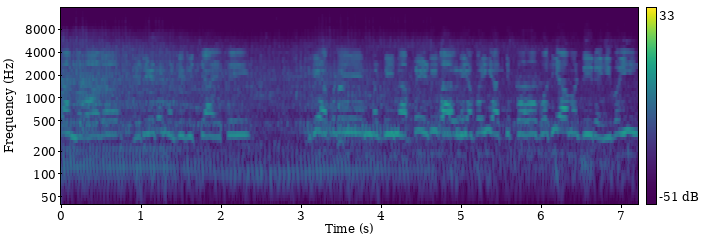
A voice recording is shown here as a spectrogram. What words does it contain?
ਧੰਨਵਾਦ। ਜਿਹੜੇ ਜਿਹੜੇ ਮੰਡੀ ਵਿੱਚ ਆਏ ਤੇ ਜਿਹੜੇ ਆਪਣੇ ਮੰਡੀ ਨਾਭੇ ਜਿਹੜੀ ਲੱਗਦੀ ਆ ਬਾਈ, ਅੱਜ ਬਹੁਤ ਵਧੀਆ ਮੰਡੀ ਰਹੀ ਬਾਈ।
